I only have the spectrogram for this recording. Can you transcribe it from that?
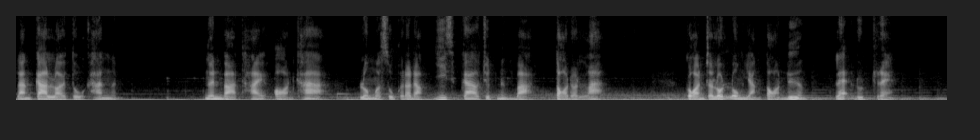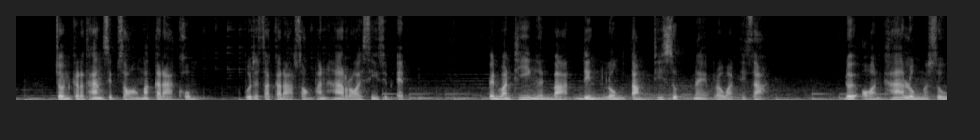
หลังการลอยตัวค่างเงิน เงินบาทไทยอ่อนค่า ลงมาสู่ระดับ 29.1 บาทต่อดอลลาร์ ก่อนจะลดลงอย่างต่อเนื่องและรุนแรง จนกระทั่ง 12 มกราคม พุทธศักราช 2541 เป็นวันที่เงินบาทดิ่งลงต่ำที่สุดในประวัติศาสตร์ โดยอ่อนค่าลงมาสู่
